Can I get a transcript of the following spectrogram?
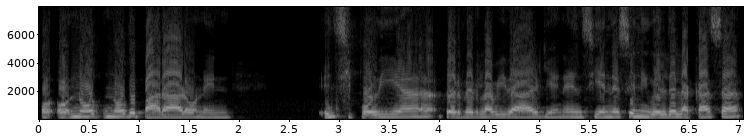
o, no, no depararon en, en si podía perder la vida a alguien, en si en ese nivel de la casa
